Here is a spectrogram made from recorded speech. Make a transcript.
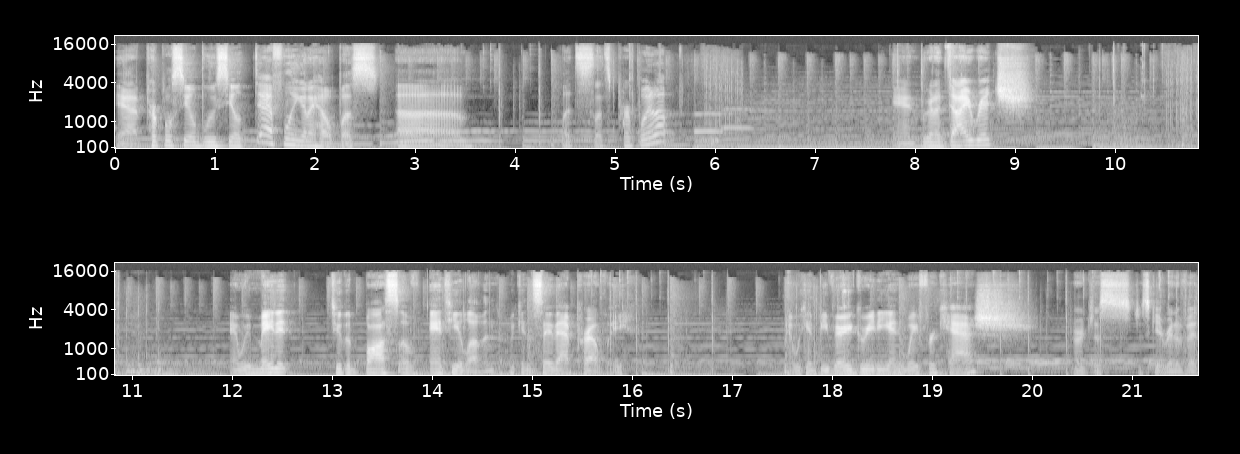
Yeah, purple seal, blue seal, definitely gonna help us. Uh, let's let's purple it up, and we're gonna die rich. And we made it to the boss of Ante Eleven. We can say that proudly. We can be very greedy and wait for cash, or just just get rid of it.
